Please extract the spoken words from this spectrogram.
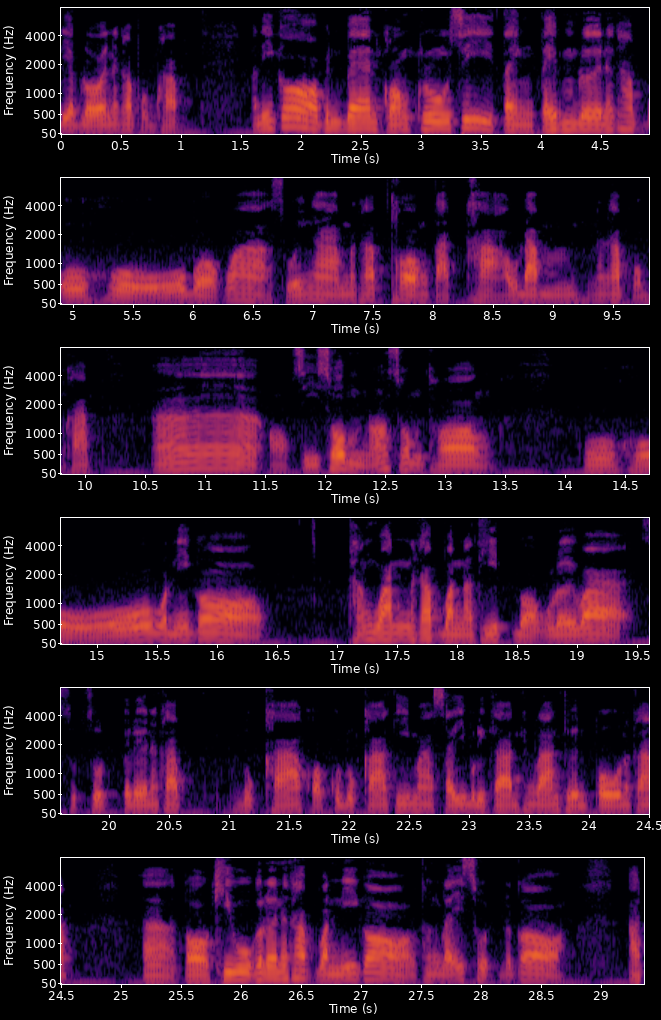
เรียบร้อยนะครับ ผมครับ อันนี้ก็เป็นแบรนด์ของครูซี่แต่งเต็มเลยนะครับ โอ้โห บอกว่าสวยงามนะครับ ทองตัดขาวดำนะครับผมครับอ่าออกสีส้มเนาะส้มทอง โอ้โห วันนี้ก็ทั้งวันนะครับวันอาทิตย์บอกเลยว่าสุดๆไปเลยนะครับ ลูกค้าขอบคุณลูกค้าที่มาใช้บริการทั้งร้านเทิร์นโปรนะครับอ่าต่อคิวกันเลยนะครับ วันนี้ก็ทั้งไลฟ์สดแล้วก็ อัด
